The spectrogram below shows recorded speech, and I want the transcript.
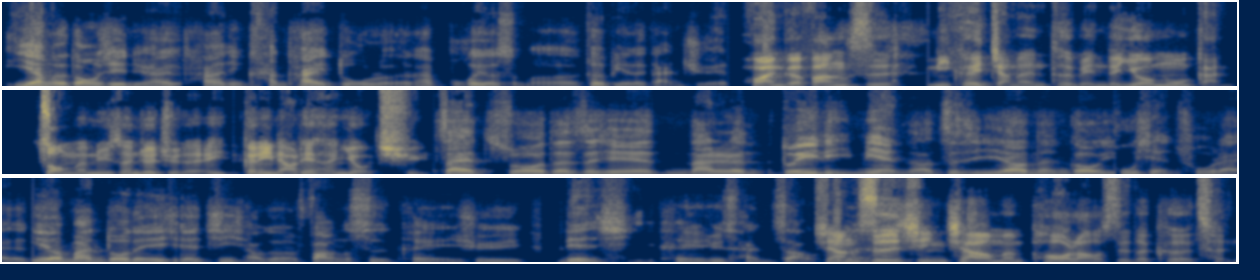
一样的东西，女孩子她已经看太多了，她不会有什么特别的感觉。换个方式，你可以讲的很特别，你的幽默感。重的女生就觉得，哎，跟你聊天很有趣。在所有的这些男人堆里面呢，自己要能够凸显出来的，也有蛮多的一些技巧跟方式可以去练习，可以去参照。详细请洽我们 Paul 老师的课程，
